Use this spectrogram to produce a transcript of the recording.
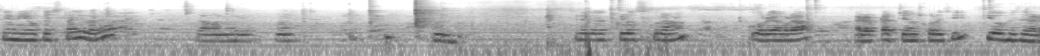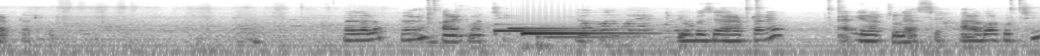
সেম ইওকেসটাই এবারে লাগানো হলো। হ্যাঁ। হুম। এটাকে ক্লোজ করে নিই। করে আমরা অ্যাডাপ্টার চেঞ্জ করেছি। ইওফেসের অ্যাডাপ্টার হয়ে গেল? এবার কানেক্ট মারছি। ইউপিএসের অ্যাডাপ্টারে এরর চলে আসছে। আর একবার করছি।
